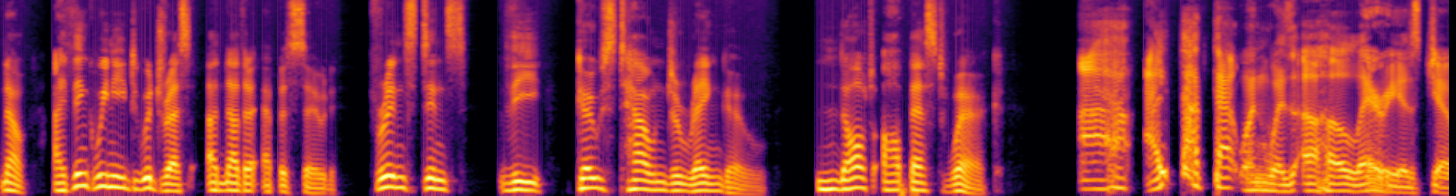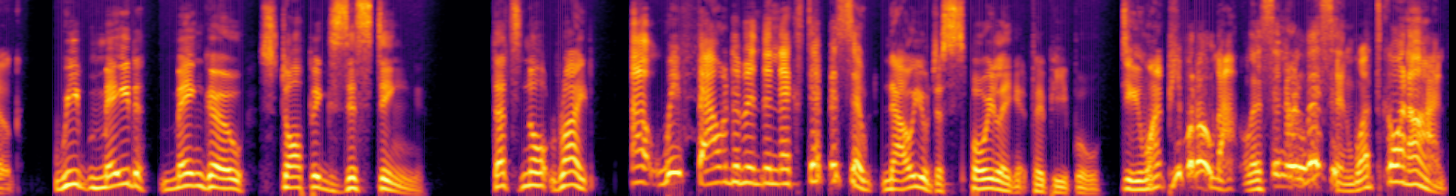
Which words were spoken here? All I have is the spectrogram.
Now, I think we need to address another episode. For instance, the Ghost Town Durango. Not our best work. Uh, I thought that one was a hilarious joke. We made Mango stop existing. That's not right. Uh, we found him in the next episode. Now you're just spoiling it for people. Do you want people to not listen or listen? What's going on?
